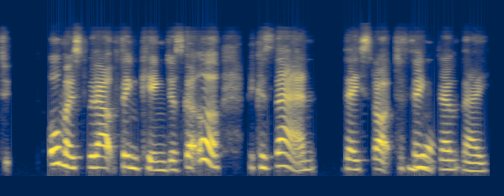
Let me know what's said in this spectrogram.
to almost without thinking, just go, oh, because then they start to think, yeah. don't they?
